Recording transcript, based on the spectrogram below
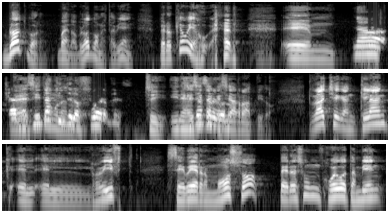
¿Bloodborne? Bueno, Bloodborne está bien, pero ¿qué voy a jugar? eh, no, claro, necesitas títulos fuertes. Sí, y necesitas que sea rápido. Ratchet and Clank, el, el Rift, se ve hermoso, pero es un juego también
